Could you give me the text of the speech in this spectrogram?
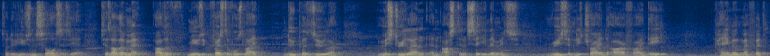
So they're using sources here. It says other other music festivals like Lollapalooza Mysteryland and Austin City Limits recently tried the RFID payment method.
